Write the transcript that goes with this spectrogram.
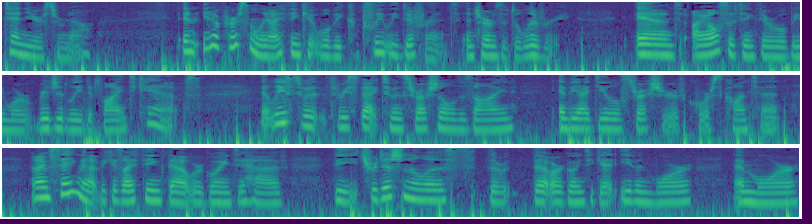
10 years from now? And, you know, personally, I think it will be completely different in terms of delivery. And I also think there will be more rigidly defined camps, at least with respect to instructional design and the ideal structure of course content. And I'm saying that because I think that we're going to have the traditionalists that are going to get even more and more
